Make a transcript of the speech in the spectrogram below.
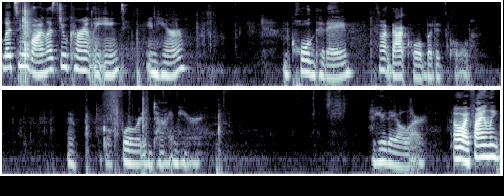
let's move on. Let's do currently inked in here. I'm cold today. It's not that cold, but it's cold. go forward in time here. Here they all are. Oh, I finally,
